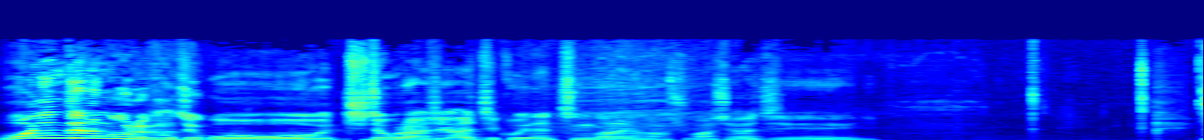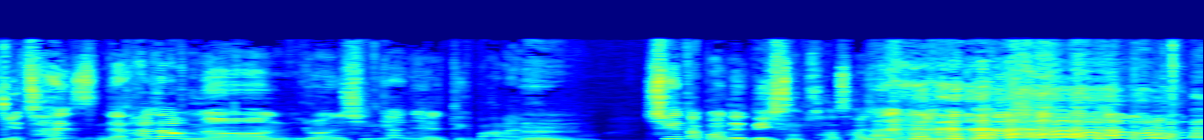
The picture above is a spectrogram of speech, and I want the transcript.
원인 되는 거를 가지고 지적을 하셔야지. 거기에 대한 증거나 이런 거 가지고 하셔야지. 이, 살, 근데 살다 보면 이런 신기한 일 되게 많아요. 시계 딱 봤는데 4시 44분이고.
